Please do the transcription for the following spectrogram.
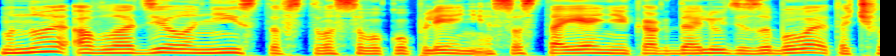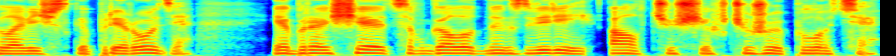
Мною овладело неистовство совокупления, состояние, когда люди забывают о человеческой природе и обращаются в голодных зверей, алчущих чужой плоти.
